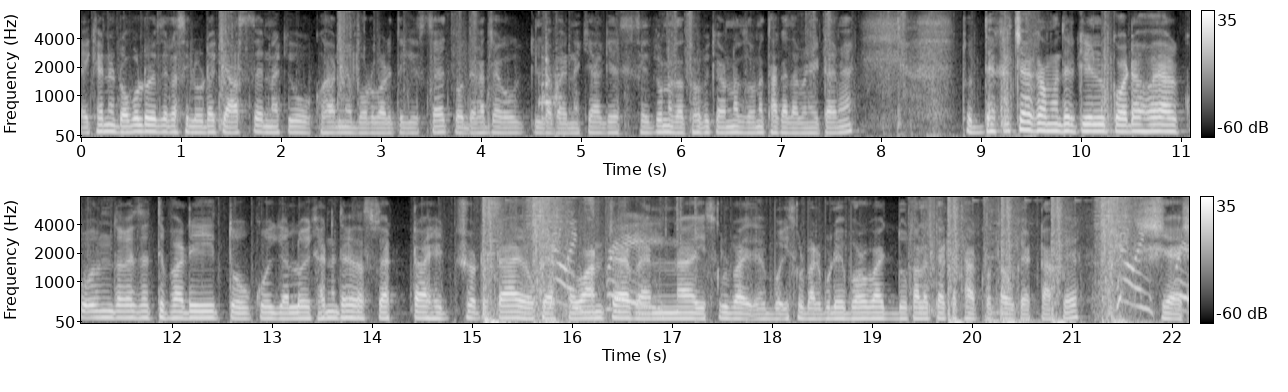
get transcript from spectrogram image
এখানে ডবল ডোরে যেটা ছিল ওটা কি আসছে নাকি ওখানে বড় বাড়িতে গেছে তো দেখা যাক ও কিলটা পায় নাকি আগে সেই জন্য যেতে হবে কেননা জোনে থাকা যাবে না এই টাইমে তো দেখা যাক আমাদের কিল কয়টা হয় আর কোন জায়গায় যেতে পারি। তো কই গেল? এখানে দেখা যাচ্ছে একটা হেডশট এটা ওকে একটা ওয়ান ট্যাপ অ্যান্ড স্কুল বাড়ি স্কুল বাড়ি বলে বড় বাড়ি দোতলাতে একটা থার্ড কথা ওকে একটা আছে। শেষ।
